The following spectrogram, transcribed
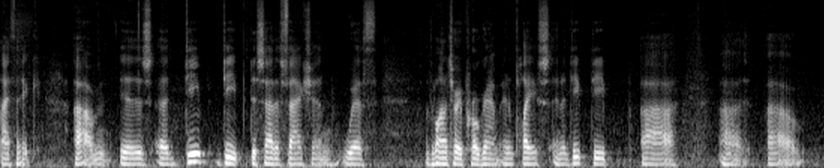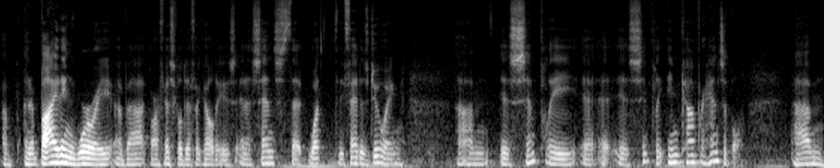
i I think um, is a deep, deep dissatisfaction with the monetary program in place, and a deep, deep, uh, uh, uh, ab- an abiding worry about our fiscal difficulties, in a sense that what the Fed is doing um, is simply uh, uh, is simply incomprehensible. Um,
